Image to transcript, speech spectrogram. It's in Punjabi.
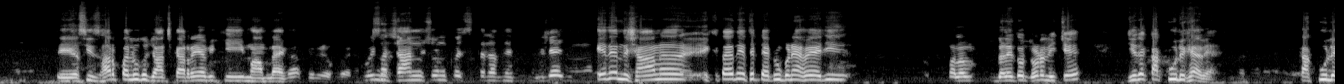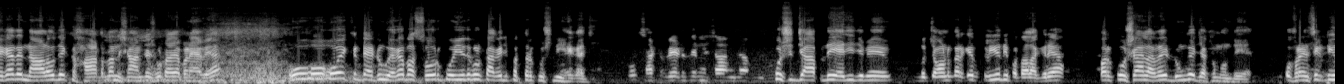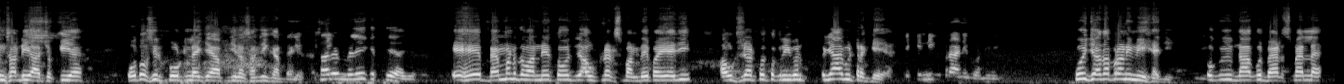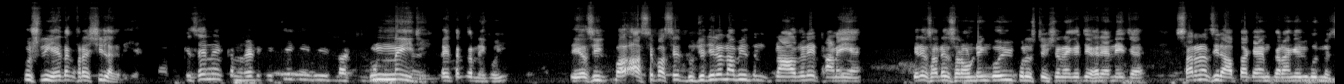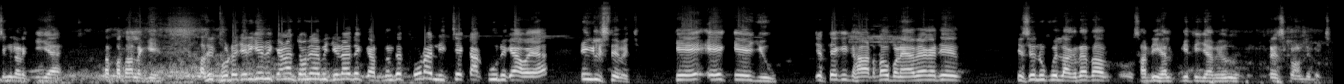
ਤੇ ਅਸੀਂ ਹਰ ਪਹਿਲੂ ਤੋਂ ਜਾਂਚ ਕਰ ਰਹੇ ਹਾਂ ਵੀ ਕੀ ਮਾਮਲਾ ਹੈਗਾ, ਕਿਵੇਂ ਹੋਇਆ ਕੋਈ ਨਿਸ਼ਾਨ ਨਿਸ਼ੂਨ ਕੋਈ ਇਸ ਤਰ੍ਹਾਂ ਦੇ ਮਿਲੇ ਜੀ? ਇਹਦੇ ਨਿਸ਼ਾਨ ਇੱਕ ਤਾਂ ਇਹਦੇ ਇੱਥੇ ਟੈਟੂ ਬਣਿਆ ਹੋਇਆ ਜੀ ਮਤਲਬ ਗਲੇ ਤੋਂ ਥੋੜਾ ਨੀਚੇ ਜਿਹਦੇ ਕਾਕੂ ਲਿਖਿਆ ਹੋਇਆ। ਹੈ। ਕਾਕੂ ਲਿਖਿਆ ਤੇ ਨਾਲ ਉਹਦੇ ਇੱਕ ਹਾਰਟ ਦਾ ਨਿਸ਼ਾਨ ਜਿਹਾ ਛੋਟਾ ਜਿਹਾ ਬਣਿਆ ਹੋਇਆ। ਉਹ ਉਹ ਇੱਕ ਟੈਟੂ ਹੈਗਾ ਬਸ ਹੋਰ ਕੋਈ ਇਹਦੇ ਕੋਲ ਕਾਗਜ਼ ਪੱਤਰ ਕੁਝ ਨਹੀਂ ਹੈਗਾ ਜੀ। ਉਹ ਸੱਟ ਵੇਟ ਦੇ ਨਿਸ਼ਾਨ ਜਾਂ ਕੋਈ? ਕੁਝ ਜਾਪਦੇ ਆ ਜੀ ਜਿਵੇਂ ਬਚਾਉਣ ਕਰਕੇ ਕਲੀਅਰ ਨਹੀਂ ਪਤਾ ਲੱਗ ਰਿਹਾ ਪਰ ਕੁਛ ਐਂ ਲੱਗਦਾ ਡੂੰਘੇ ਜ਼ਖਮ ਹੁੰਦੇ ਆ। ਉਹ ਫੋਰੈਂਸਿਕ ਟੀਮ ਸਾਡੀ ਆ ਚੁੱਕੀ ਹੈ ਉਹ ਤੋਂ ਅਸੀਂ ਰਿਪੋਰਟ ਲੈ ਕੇ ਆਪ ਜੀ ਨਾਲ ਸਾਂਝੀ ਕਰ ਦਾਂਗੇ ਸਾਰੇ ਮਿਲੇ ਕਿੱਥੇ ਆ ਜੀ? ਇਹ ਬਹਿਮਣ ਦਵਾਨੇ ਤੋਂ ਆਊਟਲੈਟਸ ਬਣਦੇ ਪਏ ਆ ਜੀ ਆਊਟਲੈਟ ਤੋਂ ਤਕਰੀਬਨ 50 ਮੀਟਰ ਅੱਗੇ ਹੈ ਇਹ ਕਿੰਨੀ ਕੁ ਪੁਰਾਣੀ ਬੋਡੀ ਕੋਈ ਜ਼ਿਆਦਾ ਪੁਰਾਣੀ ਨਹੀਂ ਹੈ ਜੀ। ਉਹ ਕੋਈ ਨਾ ਕੋਈ ਬੈਡ ਸਮੈਲ ਹੈ ਕੁਛ ਨਹੀਂ ਹੈ ਤੱਕ ਫਰੈਸ਼ ਹੀ ਲੱਗਦੀ ਹੈ। ਕਿਸੇ ਨੇ ਕੰਪਲੇਂਟ ਕੀਤੀ ਕਿ ਵੀ ਲੜਕੀ ਨਹੀਂ ਜੀ ਅਜੇ ਤੱਕ ਨਹੀਂ ਕੋਈ। ਤੇ ਅਸੀਂ ਆਸੇ-ਪਾਸੇ ਦੂਜੇ ਜ਼ਿਲ੍ਹਿਆਂ ਨਾਲ ਵੀ ਨਾਲ ਜਿਹੜੇ ਥਾਣੇ ਆ ਜਿਹੜੇ ਸਾਡੇ ਸਰਾਊਂਡਿੰਗ ਕੋਈ ਵੀ ਪੁਲਿਸ ਸਟੇਸ਼ਨ ਹੈਗੇ ਜੇ ਹਰਿਆਣੇ 'ਚ ਹੈ ਸਾਰਿਆਂ ਨਾਲ ਅਸੀਂ ਰਾਬਤਾ ਕਾਇਮ ਕਰਾਂਗੇ ਵੀ ਕੋਈ ਮਿਸਿੰਗ ਲੜਕੀ ਹੈ ਤਾਂ ਪਤਾ ਲੱਗੇ। ਅਸੀਂ ਤੁਹਾਡੇ ਜਰੀਏ ਵੀ ਕਹਿਣਾ ਚਾਹੁੰਦੇ ਆ ਵੀ ਜਿਹੜਾ ਇਹਦੇ ਗਰਦਨ ਤੇ ਥੋੜਾ ਨੀਚੇ ਕਾਕੂ ਲਿਖਿਆ ਹੋਇਆ ਇੰਗਲਿਸ਼ ਦੇ ਵਿੱਚ। ਕੇ ਏ ਕੇ ਯੂ ਜਿੱਥੇ ਕਿ ਘਾਟ ਦਾ ਉਹ ਬਣਿਆ ਹੋਇਆ ਹੈਗਾ, ਜੇ ਕਿਸੇ ਨੂੰ ਕੋਈ ਲੱਗਦਾ ਤਾਂ ਸਾਡੀ ਹੈਲਪ ਕੀਤੀ ਜਾਵੇ ਉਹ ਟ੍ਰੇਸ ਕਰਾਉਣ ਦੇ ਵਿੱਚ।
